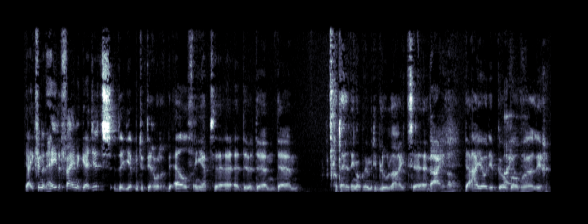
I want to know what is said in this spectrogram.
ja, ik vind het hele fijne gadgets. De, je hebt natuurlijk tegenwoordig de 11 en je hebt de, de, de, de wat hele ding ook weer met die blue light. Uh, de IO? De IO, die heb ik ook IO. boven liggen.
